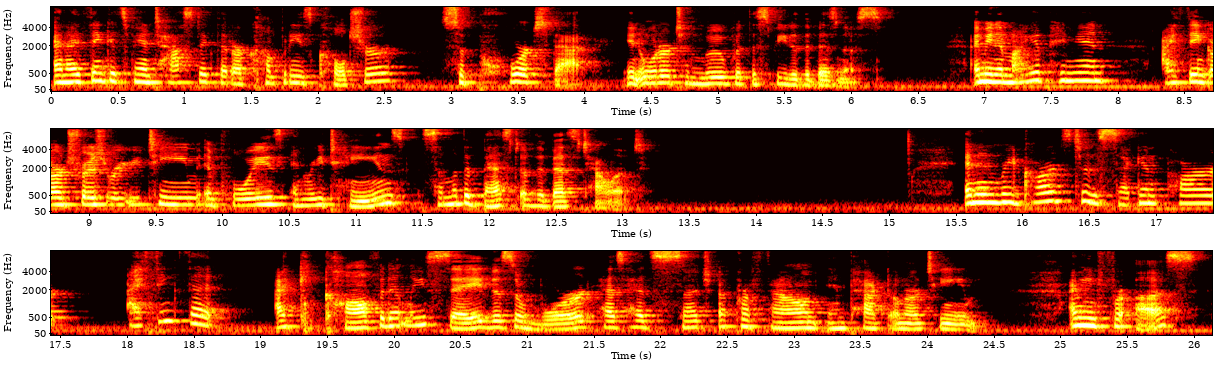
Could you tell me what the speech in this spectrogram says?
And I think it's fantastic that our company's culture supports that in order to move with the speed of the business. I mean, in my opinion, I think our Treasury team employs and retains some of the best of the best talent. And in regards to the second part, I think that I can confidently say this award has had such a profound impact on our team. I mean, for us,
